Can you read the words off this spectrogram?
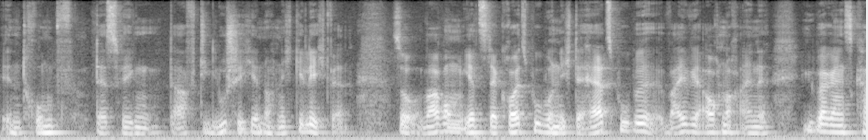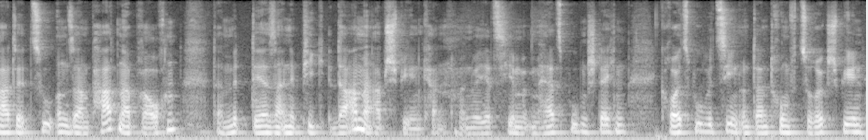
in Trumpf deswegen darf die Lusche hier noch nicht gelegt werden. So, warum jetzt der Kreuzbube und nicht der Herzbube? Weil wir auch noch eine Übergangskarte zu unserem Partner brauchen, damit der seine Pik Dame abspielen kann. Wenn wir jetzt hier mit dem Herzbuben stechen, Kreuzbube ziehen und dann Trumpf zurückspielen,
